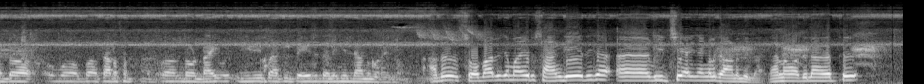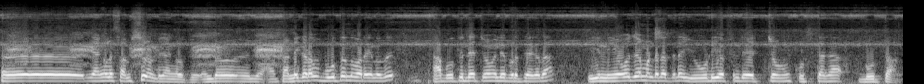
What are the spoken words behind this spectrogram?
എന്തോ തടസ്സം എന്തോ ഉണ്ടായി. വി വി പാറ്റിൽ പേര് തെളിഞ്ഞില്ല എന്ന് പറയുന്നു. അത് സ്വാഭാവികമായ ഒരു സാങ്കേതിക വീഴ്ചയായി ഞങ്ങൾ കാണുന്നില്ല. കാരണം അതിനകത്ത് ഞങ്ങൾ സംശയമുണ്ട് ഞങ്ങൾക്ക്. എന്തോ തണ്ണിക്കടവ് ബൂത്ത് എന്ന് പറയുന്നത് ആ ബൂത്തിന്റെ ഏറ്റവും വലിയ പ്രത്യേകത ഈ നിയോജക മണ്ഡലത്തിലെ യു ഡി എഫിന്റെ ഏറ്റവും കുത്തക ബൂത്താണ്.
